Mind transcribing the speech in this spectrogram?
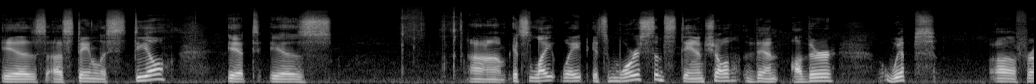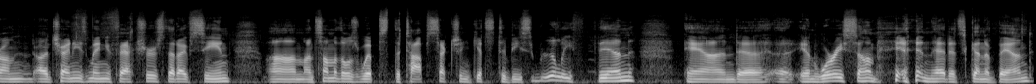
is stainless steel. It is um, it's lightweight. It's more substantial than other whips uh, from uh, Chinese manufacturers that I've seen. Um, on some of those whips, the top section gets to be really thin and uh, uh and worrisome in that it's going to bend.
